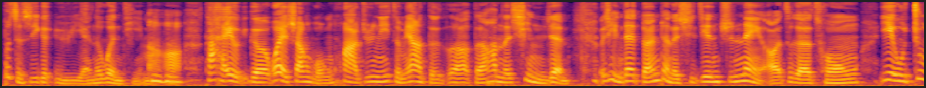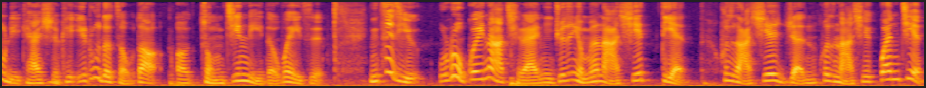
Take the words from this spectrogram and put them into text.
不只是一个语言的问题嘛啊，它还有一个外商文化，就是你怎么样得到得到他们的信任，而且你在短短的时间之内啊，这个从业务助理开始，可以一路的走到呃总经理的位置。你自己如果归纳起来，你觉得有没有哪些点？或者哪些人，或者哪些关键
